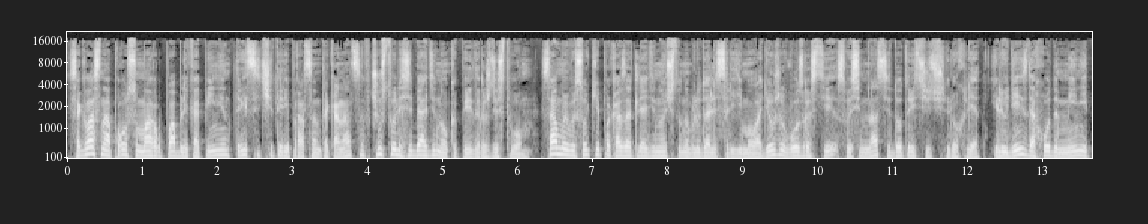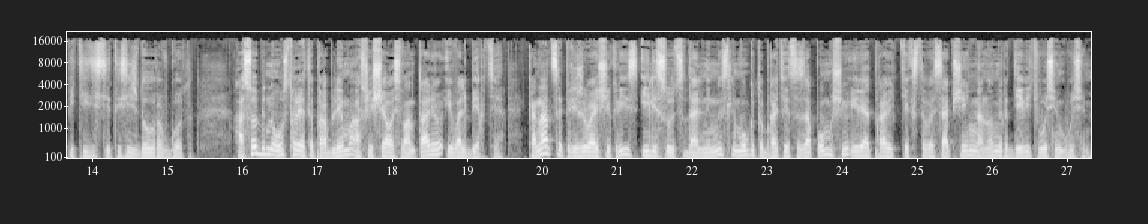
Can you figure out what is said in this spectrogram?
Согласно опросу Maru Public Opinion, 34% канадцев чувствовали себя одиноко перед Рождеством. Самые высокие показатели одиночества наблюдались среди молодежи в возрасте с 18 до 34 лет и людей с доходом менее 50 тысяч долларов в год. Особенно острая эта проблема ощущалась в Онтарио и в Альберте. Канадцы, переживающие кризис или суицидальные мысли, могут обратиться за помощью или отправить текстовое сообщение на номер 988.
